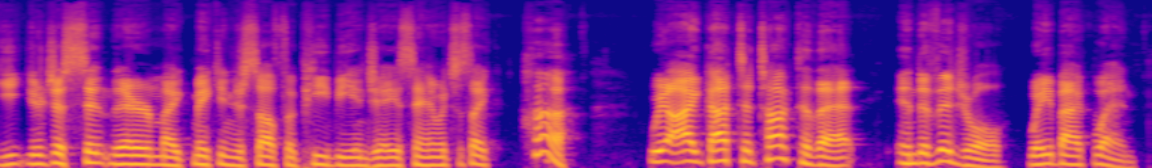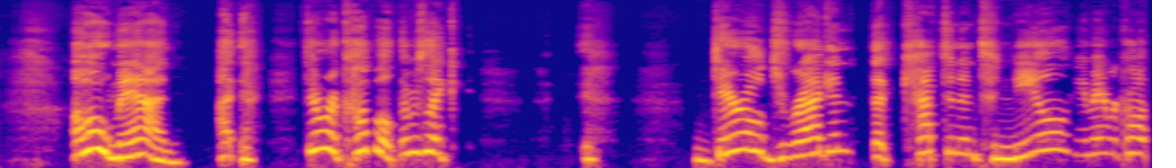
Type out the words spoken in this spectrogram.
you're just sitting there and like making yourself a PB and J sandwich? It's like, huh, we I got to talk to that individual way back when. Oh man, I, there were a couple. There was like Daryl Dragon, the captain in Tennille. You may recall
